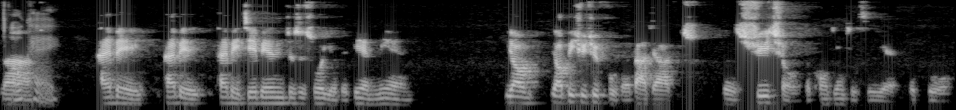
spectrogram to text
那台北台北台北街边就是说有的店面要要必须去符合大家的需求的空间其实也不多。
